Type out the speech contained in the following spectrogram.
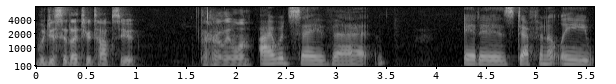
Would you say that's your top suit? The Hurley one. I would say that it is definitely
